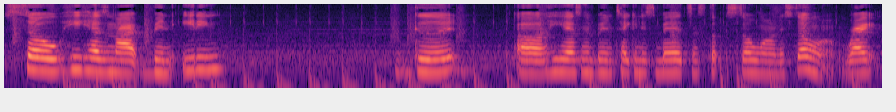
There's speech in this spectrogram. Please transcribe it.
so he has not been eating good. Uh he hasn't been taking his meds and st- so on and so on, right?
